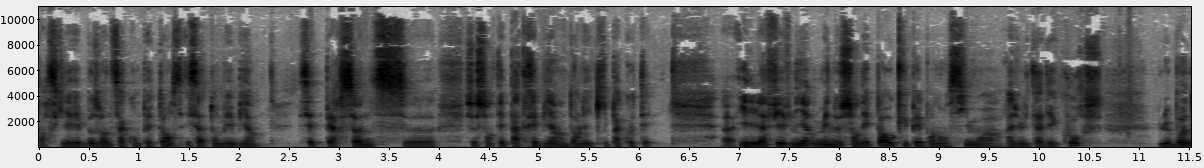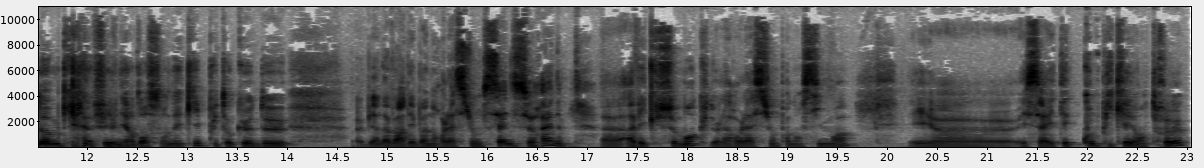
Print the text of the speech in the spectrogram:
parce qu'il avait besoin de sa compétence et ça tombait bien cette personne se, se sentait pas très bien dans l'équipe à côté. Euh, il l'a fait venir, mais ne s'en est pas occupé pendant six mois. Résultat des courses, le bonhomme qu'il a fait venir dans son équipe, plutôt que de euh, bien d'avoir des bonnes relations saines, sereines, euh, a vécu ce manque de la relation pendant six mois. Et, ça a été compliqué entre eux.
